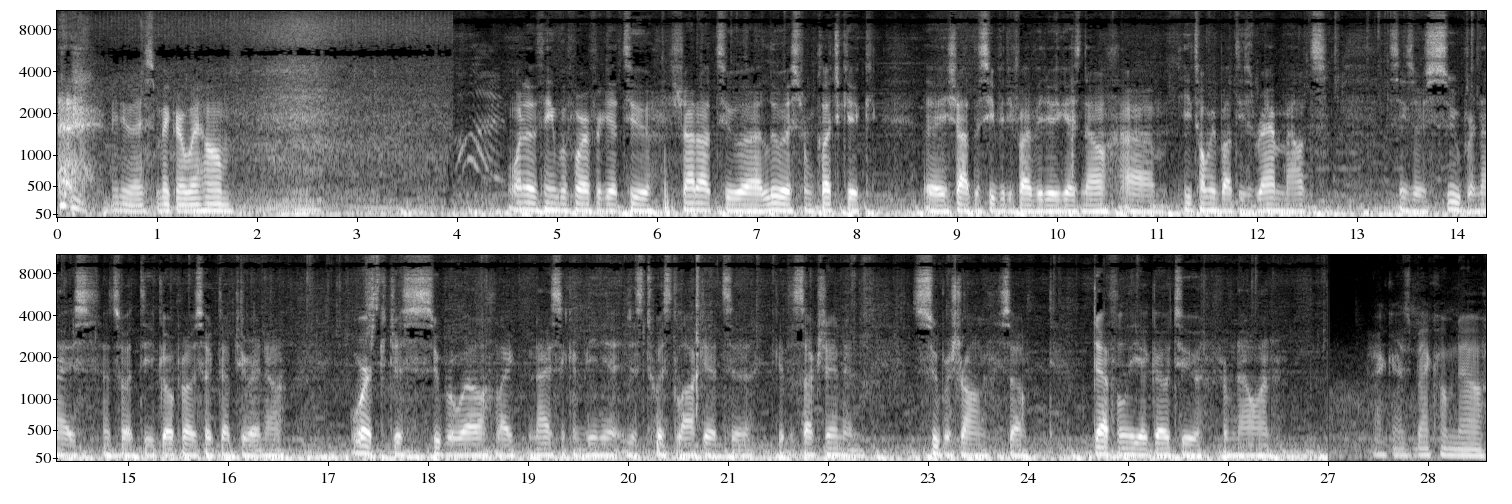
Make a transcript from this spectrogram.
Anyways, make our way home. One other thing before I forget too, shout out to uh, Lewis from Clutch Kick. They shot the C55 video, you guys know. Um, he told me about these RAM mounts. These things are super nice. That's what the GoPro is hooked up to right now. Work just super well, like nice and convenient. Just twist lock it to get the suction and super strong. So definitely a go-to from now on. All right guys, back home now.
